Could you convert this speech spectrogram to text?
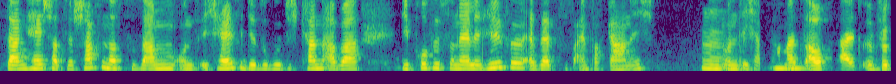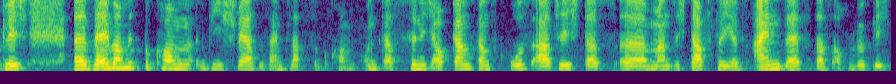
sagen, hey Schatz, wir schaffen das zusammen und ich helfe dir so gut ich kann, aber die professionelle Hilfe ersetzt es einfach gar nicht. Hm. Und ich habe damals auch halt wirklich äh, selber mitbekommen, wie schwer es ist, einen Platz zu bekommen. Und das finde ich auch ganz, ganz großartig, dass äh, man sich dafür jetzt einsetzt, dass auch wirklich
